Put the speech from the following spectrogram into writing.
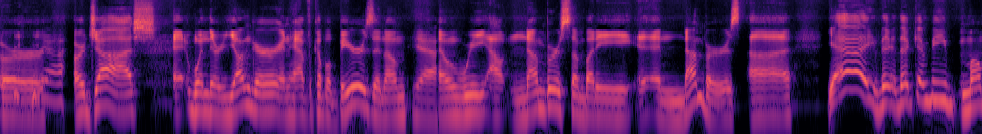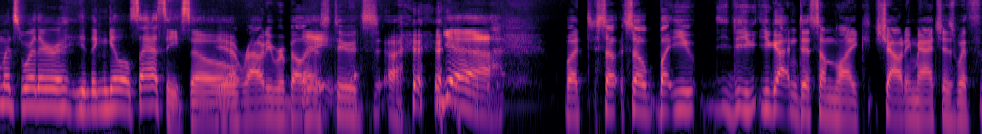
or, Yeah. or Josh eh, when they're younger and have a couple beers in them, Yeah. and we outnumber somebody in numbers. Uh, yeah, there, there can be moments where they're they can get a little sassy. So yeah, rowdy, rebellious like- dudes. Yeah. But so so but you you you got into some like shouting matches with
